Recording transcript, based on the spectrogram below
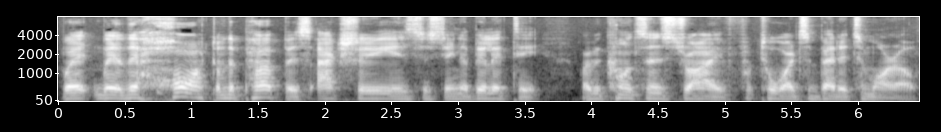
where, where the heart of the purpose actually is sustainability, where we constantly strive for, towards a better tomorrow.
